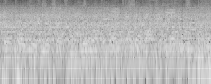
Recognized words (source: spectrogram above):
third part here is his midsection and blew him off the ledge onto the rocks with the others.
